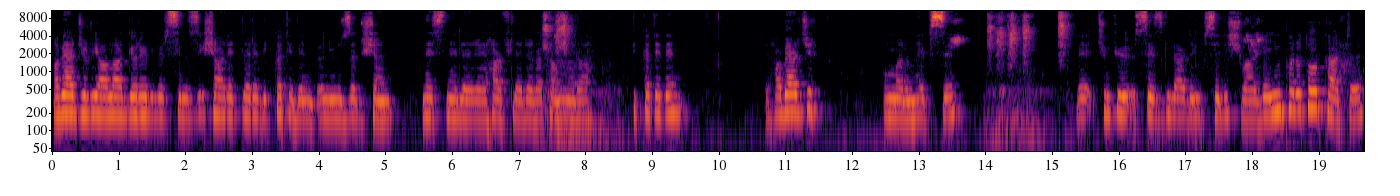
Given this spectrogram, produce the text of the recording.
Haberci rüyalar görebilirsiniz, işaretlere dikkat edin, önünüze düşen nesnelere, harflere, rakamlara dikkat edin. E, Haberci bunların hepsi. Ve çünkü sezgilerde yükseliş var ve imparator kartı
